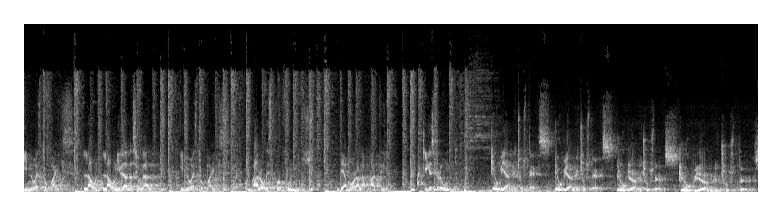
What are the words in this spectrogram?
y nuestro país. La, un- la unidad nacional y nuestro país. Valores profundos de amor a la patria. Aquí les pregunto, ¿qué hubieran hecho ustedes? ¿Qué hubieran hecho ustedes? ¿Qué hubieran hecho ustedes? ¿Qué hubieran hecho ustedes?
